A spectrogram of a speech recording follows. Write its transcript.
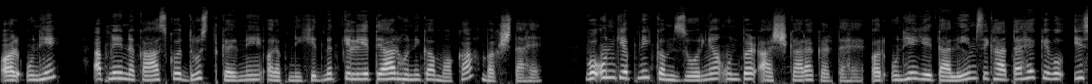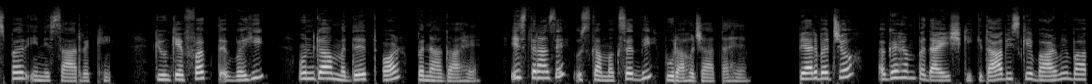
और उन्हें अपने नकास को दुरुस्त करने और अपनी खिदमत के लिए तैयार होने का मौका बख्शता है। वो उनकी अपनी कमजोरियाँ उन पर आश्कारा करता है और उन्हें ये तालीम सिखाता है कि वो इस पर इनिसार रखें, क्योंकि फ़क्त वही उनका मदद और पनागा है। इस तरह से उसका मकसद भी पूरा हो जाता है। प्यारे बच्चों, अगर हम पैदाइश की किताब इसके बारहवें बाप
